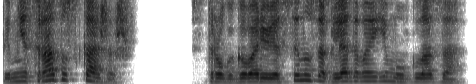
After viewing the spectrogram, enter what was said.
ты мне сразу скажешь. Строго говорю я сыну, заглядывая ему в глаза.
